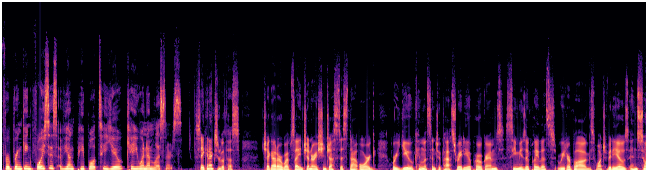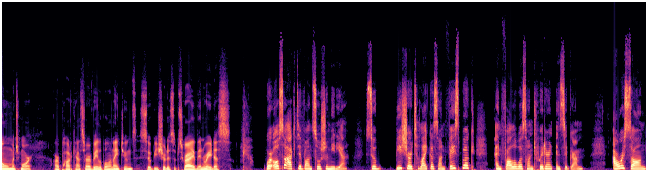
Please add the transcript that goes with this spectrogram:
for bringing voices of young people to you, KUNM listeners. Stay connected with us. Check out our website, generationjustice.org, where you can listen to past radio programs, see music playlists, read our blogs, watch videos, and so much more. Our podcasts are available on iTunes, so be sure to subscribe and rate us. We're also active on social media, so be sure to like us on Facebook and follow us on Twitter and Instagram. Our song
